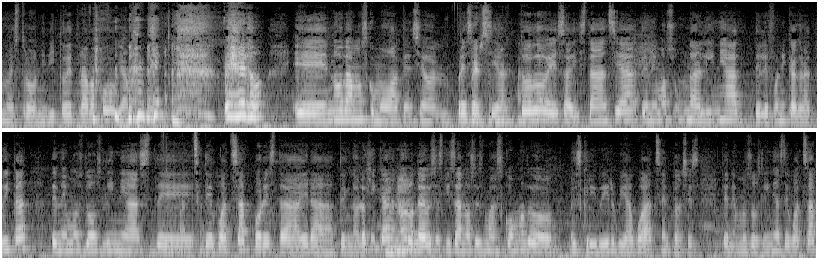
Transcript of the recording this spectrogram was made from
nuestro nidito de trabajo, obviamente, pero eh, no damos como atención presencial, todo es a distancia, tenemos una línea telefónica gratuita, tenemos dos líneas de, WhatsApp, por esta era tecnológica, ¿no? Donde a veces quizá nos es más cómodo escribir vía WhatsApp, entonces tenemos dos líneas de WhatsApp,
